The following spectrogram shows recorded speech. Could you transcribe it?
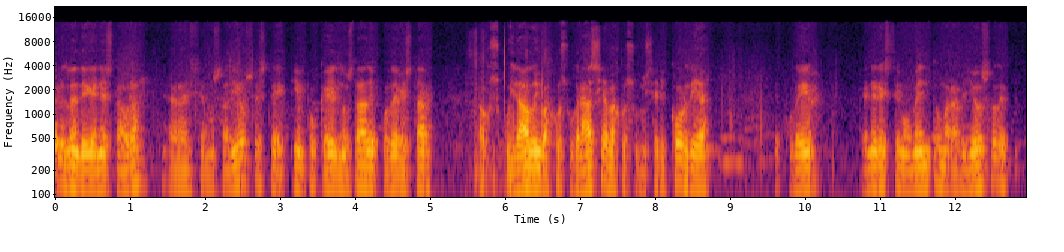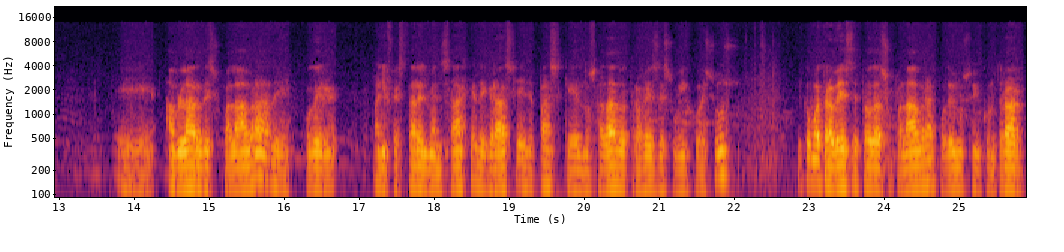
Dios les bendiga en esta hora. Agradecemos a Dios este tiempo que Él nos da de poder estar bajo su cuidado y bajo su gracia, bajo su misericordia, de poder tener este momento maravilloso de eh, hablar de su palabra, de poder manifestar el mensaje de gracia y de paz que Él nos ha dado a través de su Hijo Jesús y como a través de toda su palabra podemos encontrar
